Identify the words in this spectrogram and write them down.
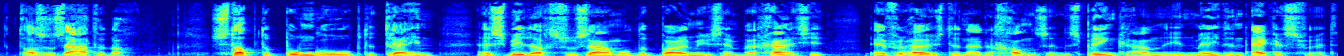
het was een zaterdag, stapte Pongo op de trein en smiddags verzamelde Barmy zijn bagage en verhuisde naar de Gans en de Springhaan in Maiden Eggersford.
